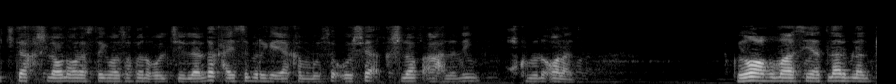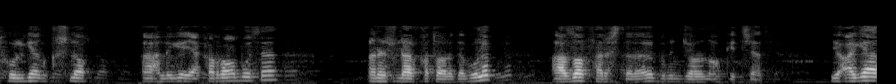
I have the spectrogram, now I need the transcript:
ikkita qishloqni orasidagi masofani o'lchanglarda qaysi biriga yaqin bo'lsa o'sha qishloq ahlining hukmini oladi. Gunohu masiyatlar bilan to'lgan qishloq ahliga yaqinroq bo'lsa ana shular qatorida bo'lib azob farishtalari buning jonini olib ketishadi. Yo agar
